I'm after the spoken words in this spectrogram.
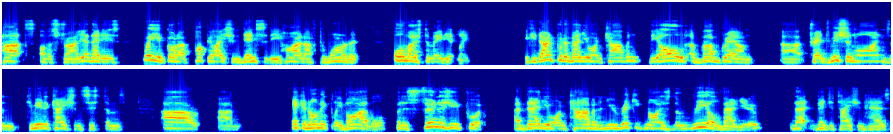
parts of Australia, that is, where you've got a population density high enough to warrant it, almost immediately. If you don't put a value on carbon, the old above ground uh, transmission lines and communication systems are um, economically viable. But as soon as you put a value on carbon and you recognize the real value that vegetation has,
